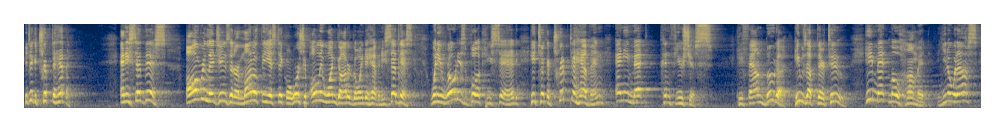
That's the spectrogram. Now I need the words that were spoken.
He took a trip to heaven. And he said this All religions that are monotheistic or worship only one God are going to heaven. He said this when he wrote his book, he said he took a trip to heaven and he met Confucius. He found Buddha. He was up there too. He met Mohammed. You know what else?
